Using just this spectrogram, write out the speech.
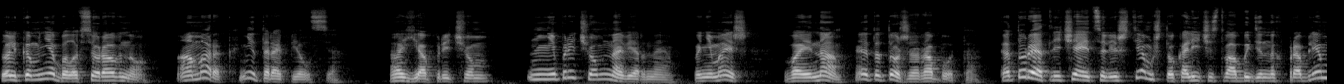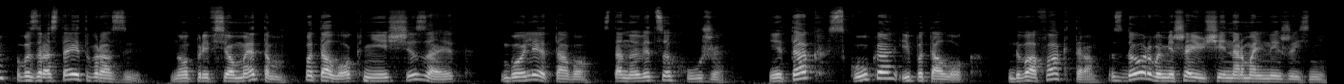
только мне было все равно. А Марок не торопился. А я при чем? Ни при чем, наверное. Понимаешь, война – это тоже работа, которая отличается лишь тем, что количество обыденных проблем возрастает в разы. Но при всем этом потолок не исчезает. Более того, становится хуже. Итак, скука и потолок. Два фактора, здорово мешающие нормальной жизни.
